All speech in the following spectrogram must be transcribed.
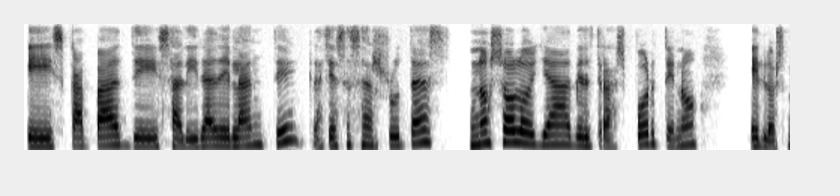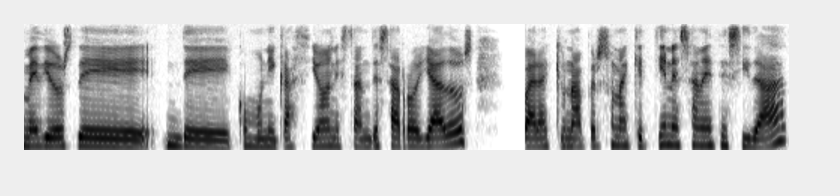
es capaz de salir adelante gracias a esas rutas, no solo ya del transporte, ¿no? En los medios de, de comunicación están desarrollados para que una persona que tiene esa necesidad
